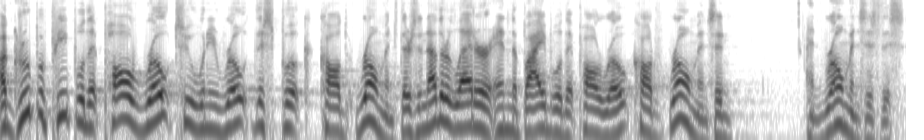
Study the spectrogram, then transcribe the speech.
a group of people that Paul wrote to when he wrote this book called Romans. There's another letter in the Bible that Paul wrote called Romans, and, and Romans is this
